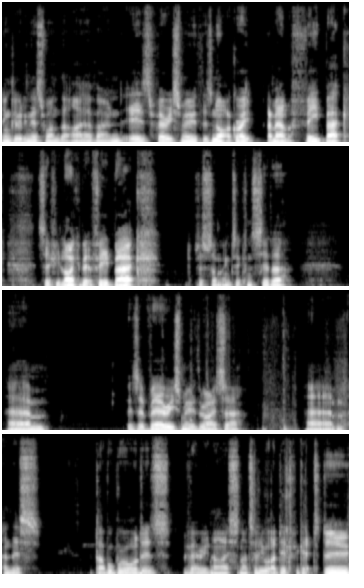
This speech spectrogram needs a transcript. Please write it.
including this one that I have owned, is very smooth. There's not a great amount of feedback, so if you like a bit of feedback, just something to consider. Um, it's a very smooth writer, um, and this double broad is very nice. And I'll tell you what I did forget to do.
